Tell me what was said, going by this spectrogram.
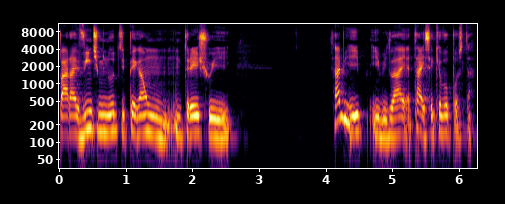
parar 20 minutos e pegar um, um trecho e Sabe? E, e lá, tá, isso aqui eu vou postar.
